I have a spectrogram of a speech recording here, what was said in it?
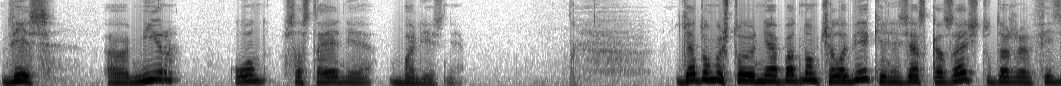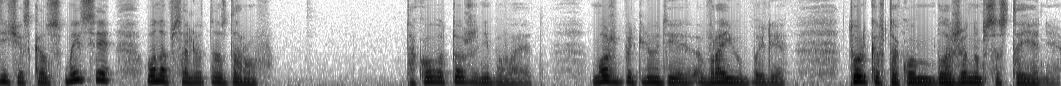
весь э, мир, он в состоянии болезни. Я думаю, что ни об одном человеке нельзя сказать, что даже в физическом смысле он абсолютно здоров. Такого тоже не бывает. Может быть, люди в раю были только в таком блаженном состоянии.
